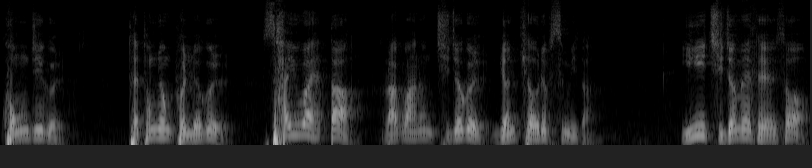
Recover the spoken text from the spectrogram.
공직을 대통령 권력을 사유화했다 라고 하는 지적을 면키 어렵습니다. 이 지점에 대해서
